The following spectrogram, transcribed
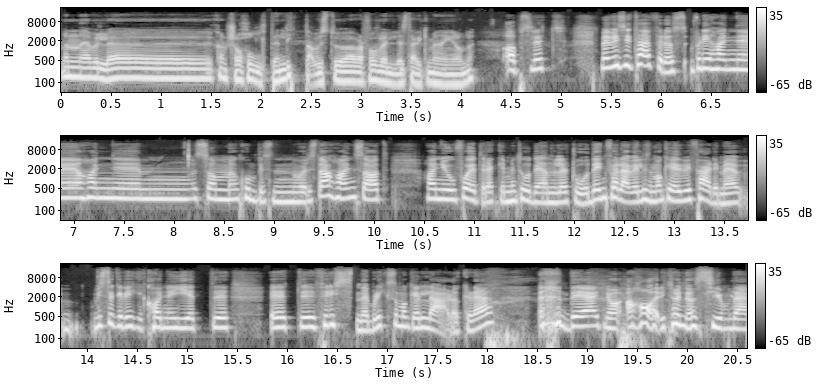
men jeg ville eh, kanskje holdt igjen litt, da, hvis du har i hvert fall veldig sterke meninger om det. Absolutt. Men hvis vi tar for oss Fordi han, eh, han eh, som kompisen vår da, han sa at han jo foretrekker metode én eller to. Den føler jeg vi liksom, ok, vi er ferdig med. Hvis dere ikke kan gi et, eh, et fristende blikk, så må dere lære dere det. Det er ikke noe, Jeg har ikke noe å si om det.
